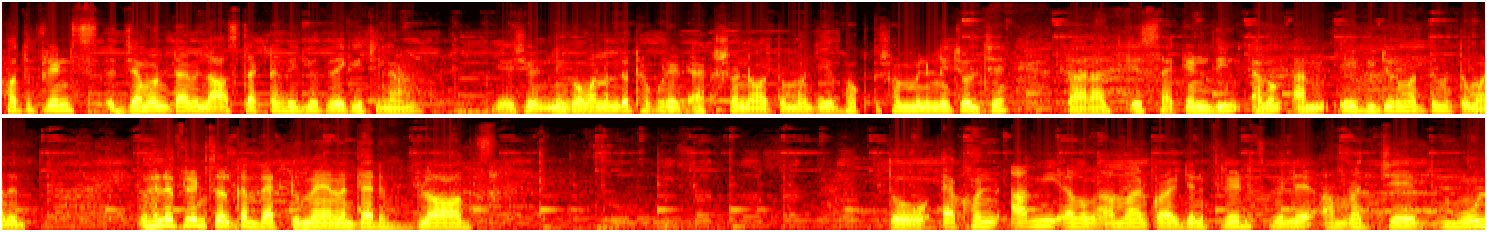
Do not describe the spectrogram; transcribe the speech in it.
হয়তো ফ্রেন্ডস যেমনটা আমি লাস্ট একটা ভিডিওতে দেখিয়েছিলাম, যে নিগমানন্দ ঠাকুরের একশো নতম যে ভক্ত সম্মেলনী চলছে, তার আজকে সেকেন্ড দিন এবং আমি এই ভিডিওর মাধ্যমে তোমাদের তো hello friends welcome back to my another blogs তো এখন আমি এবং আমার কয়েকজন ফ্রেন্ডস মিলে আমরা যে মূল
